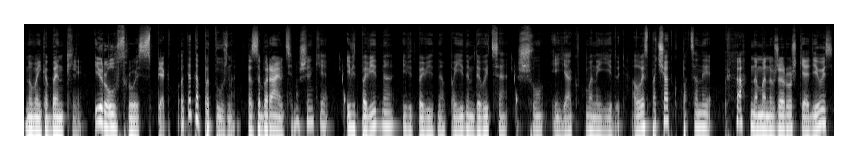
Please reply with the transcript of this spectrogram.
Новенька Бентлі і Rolls-Royce Spect. От це потужно. Зараз забираємо ці машинки, і відповідно, і відповідно, поїдемо дивитися, що і як вони їдуть. Але спочатку, пацани, ха, на мене вже рожки оділись.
